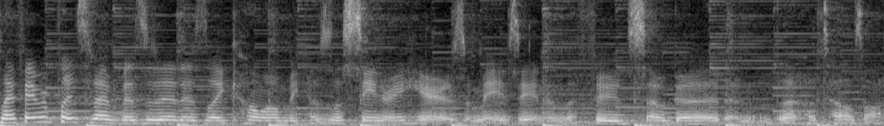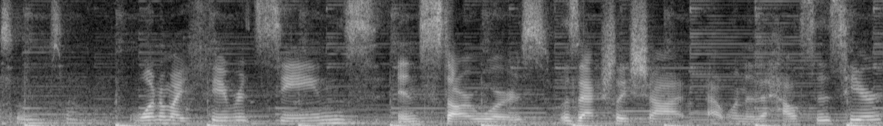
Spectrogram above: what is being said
My favorite place that I've visited is Lake Como because the scenery here is amazing and the food's so good and the hotel's awesome. So. One of my favorite scenes in Star Wars was actually shot at one of the houses here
